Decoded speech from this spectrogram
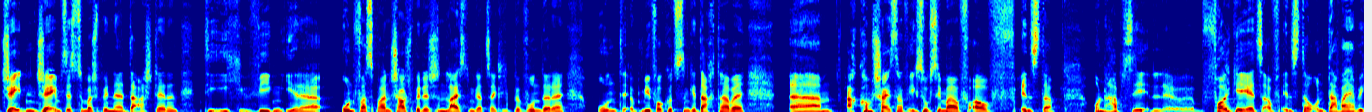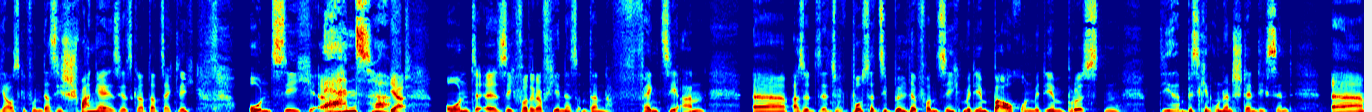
Jaden James ist zum Beispiel eine Darstellerin, die ich wegen ihrer unfassbaren schauspielerischen Leistung tatsächlich bewundere und mir vor kurzem gedacht habe, ähm, ach komm, scheiß drauf, ich suche sie mal auf, auf Insta und hab sie, äh, folge jetzt auf Insta und dabei habe ich herausgefunden, dass sie schwanger ist jetzt gerade tatsächlich und sich... Äh, Ernsthaft? Ja, und äh, sich fotografieren lässt. Und dann fängt sie an, äh, also postet sie Bilder von sich mit ihrem Bauch und mit ihren Brüsten, die ein bisschen unanständig sind. Äh,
